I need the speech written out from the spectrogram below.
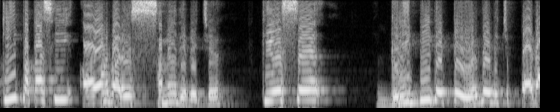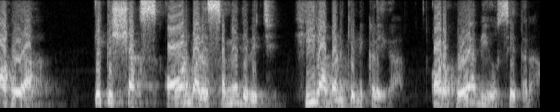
ਕੀ ਪਤਾ ਸੀ ਆਉਣ ਵਾਲੇ ਸਮੇਂ ਦੇ ਵਿੱਚ ਕਿ ਇਸ ਗਰੀਬੀ ਦੇ ਢੇਰ ਦੇ ਵਿੱਚ ਪੈਦਾ ਹੋਇਆ ਇੱਕ ਸ਼ਖਸ ਆਉਣ ਵਾਲੇ ਸਮੇਂ ਦੇ ਵਿੱਚ ਹੀਰਾ ਬਣ ਕੇ ਨਿਕਲੇਗਾ। ਔਰ ਹੋਇਆ ਵੀ ਉਸੇ ਤਰ੍ਹਾਂ।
